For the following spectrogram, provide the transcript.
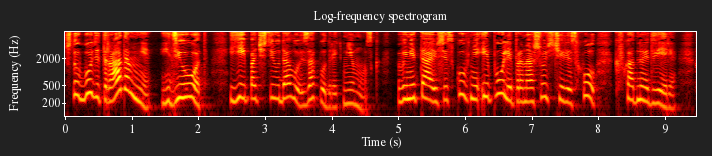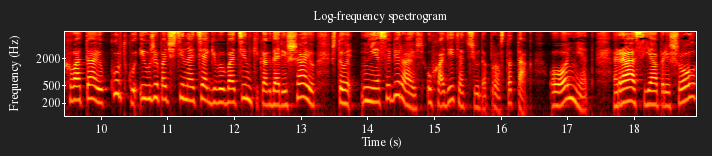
Что будет рада мне? Идиот! Ей почти удалось запудрить мне мозг. Выметаюсь из кухни и пулей проношусь через холл к входной двери. Хватаю куртку и уже почти натягиваю ботинки, когда решаю, что не собираюсь уходить отсюда просто так. О, нет. Раз я пришел,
